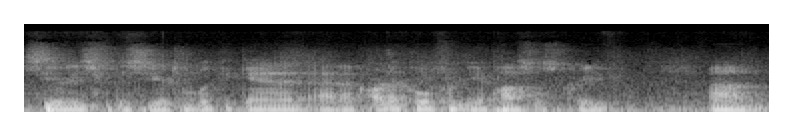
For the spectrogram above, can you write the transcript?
series for this year to look again at an article from the Apostles' Creed. Um,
